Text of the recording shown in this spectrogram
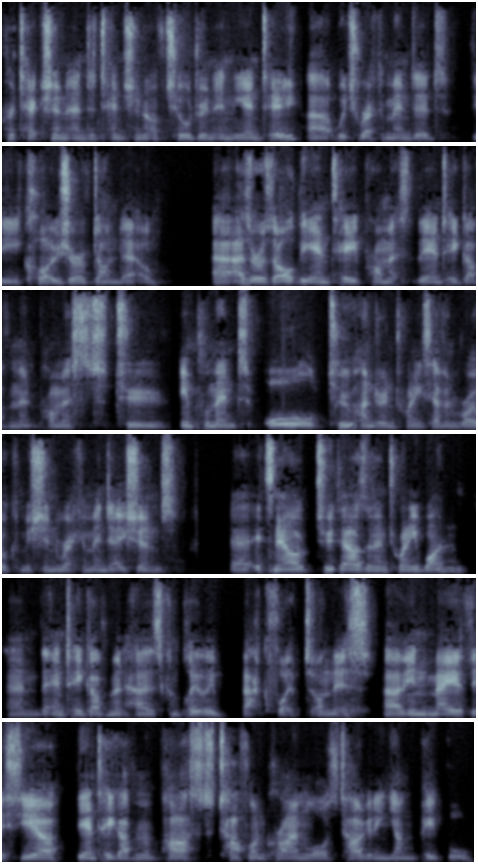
protection and detention of children in the NT, uh, which recommended the closure of Don Dale. Uh, as a result, the NT promised the NT government promised to implement all 227 Royal Commission recommendations. Uh, it's now 2021, and the NT government has completely backflipped on this. Uh, in May of this year, the NT government passed tough on crime laws targeting young people,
